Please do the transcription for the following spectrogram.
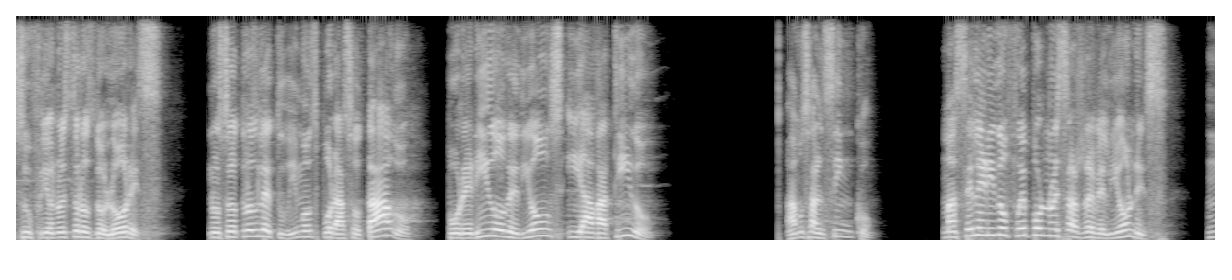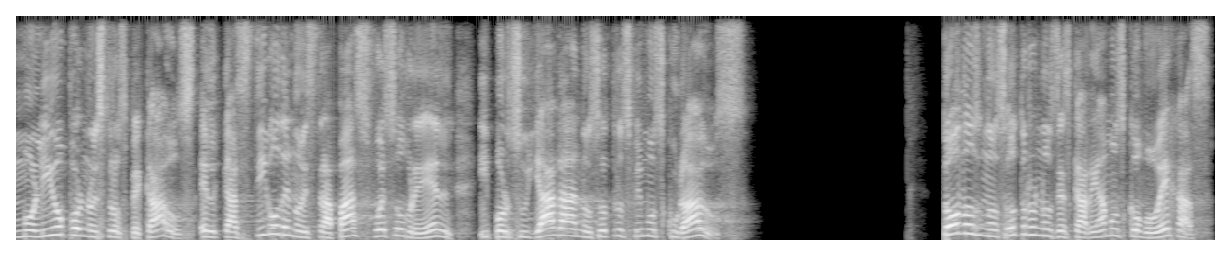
sufrió nuestros dolores. Nosotros le tuvimos por azotado, por herido de Dios y abatido. Vamos al 5. Mas Él herido fue por nuestras rebeliones molido por nuestros pecados. El castigo de nuestra paz fue sobre él y por su llaga nosotros fuimos curados. Todos nosotros nos descarriamos como ovejas,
